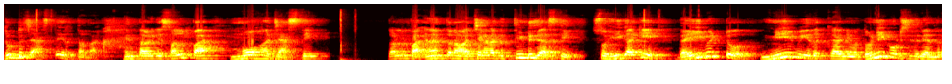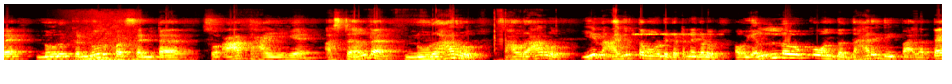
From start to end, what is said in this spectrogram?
ದುಡ್ಡು ಜಾಸ್ತಿ ಇರ್ತದ. ಇಂಥವ್ರಿಗೆ ಸ್ವಲ್ಪ ಮೋಹ ಜಾಸ್ತಿ. ಸ್ವಲ್ಪ ಏನಂತ ನಾವು ಅಚ್ಚಗಣಕ್ಕೆ ತಿಂಡಿ ಜಾಸ್ತಿ. ಸೊ ಹೀಗಾಗಿ ದಯವಿಟ್ಟು ನೀವು ಇದಕ್ಕೆ ನೀವು ಧ್ವನಿಗೂಡಿಸಿದ್ರಿ ಅಂದರೆ ನೂರಕ್ಕೆ ನೂರು ಪರ್ಸೆಂಟ್ ಸೊ ಆ ತಾಯಿಗೆ ಅಷ್ಟೇ ಅಲ್ಲದೆ ನೂರಾರು, ಸಾವಿರಾರು ಏನು ಆಗಿರ್ತವೆ ನೋಡಿ ಘಟನೆಗಳು, ಅವು ಎಲ್ಲವಕ್ಕೂ ಒಂದು ದಾರಿದೀಪ ಆಗತ್ತೆ,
